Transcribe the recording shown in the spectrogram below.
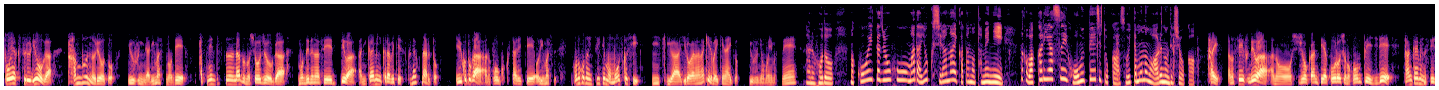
投薬する量が半分の量というふうになりますので発熱などの症状がモデルナ製では2回目に比べて少なくなるということが報告されております。このことについてももう少し認識が広がらなければいけないというふうに思いますね。なるほど。まあ、こういった情報をまだよく知らない方のために、なんか分かりやすいホームページとかそういったものはあるのでしょうか？はい、あの政府ではあの首相官邸や厚労省のホームページで3回目の接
